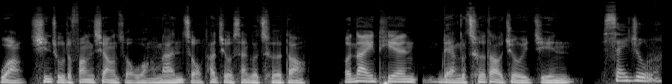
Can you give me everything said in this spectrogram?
往新竹的方向走，往南走，它只有三个车道，而那一天两个车道就已经塞住了，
